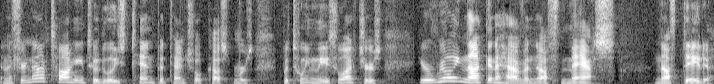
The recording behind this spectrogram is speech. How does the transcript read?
And if you're not talking to at least 10 potential customers between these lectures, you're really not going to have enough mass, enough data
